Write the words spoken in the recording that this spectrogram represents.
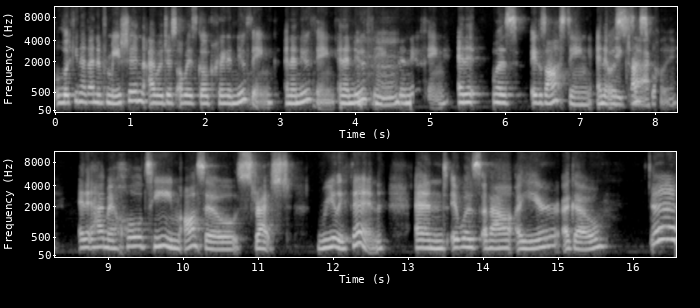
looking at that information, I would just always go create a new thing and a new thing and a new mm-hmm. thing and a new thing. And it was exhausting and it was exactly. stressful and it had my whole team also stretched really thin. And it was about a year ago. Eh,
